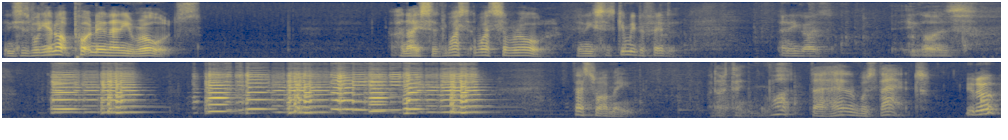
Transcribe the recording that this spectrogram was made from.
And he says, well, you're not putting in any rolls. And I said, what's, what's the role? And he says, give me the fiddle. And he goes, he goes, that's what I mean. And I think, what the hell was that? You know?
